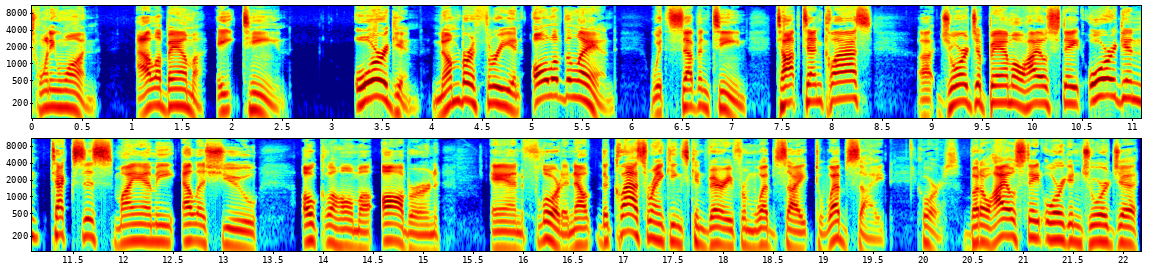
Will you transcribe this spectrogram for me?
21. Alabama, 18. Oregon, number three in all of the land with 17. Top 10 class uh, Georgia, Bama, Ohio State, Oregon, Texas, Miami, LSU, Oklahoma, Auburn, and Florida. Now, the class rankings can vary from website to website, Of course. but Ohio State, Oregon, Georgia,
